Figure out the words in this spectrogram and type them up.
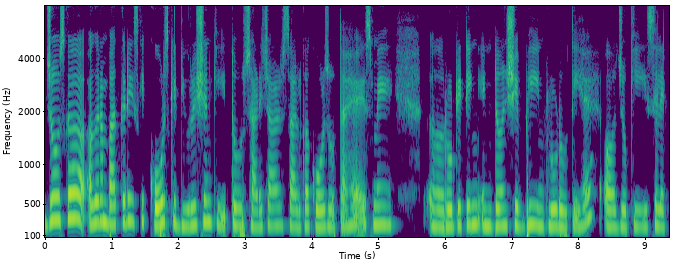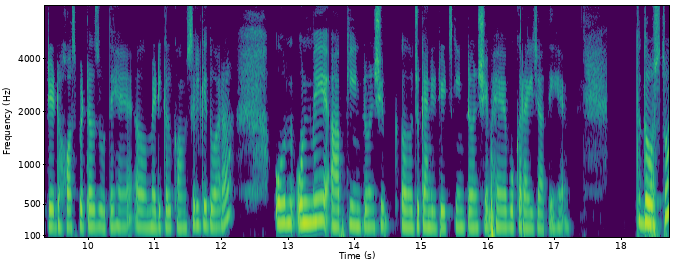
जो उसका अगर हम बात करें इसके कोर्स की ड्यूरेशन की तो साढ़े चार साल का कोर्स होता है। इसमें रोटेटिंग uh, इंटर्नशिप भी इंक्लूड होती है और जो कि सिलेक्टेड हॉस्पिटल्स होते हैं मेडिकल uh, काउंसिल के द्वारा। उन, उनमें आपकी इंटर्नशिप जो कैंडिडेट्स की इंटर्नशिप है, वो कराई जाती है। तो दोस्तों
